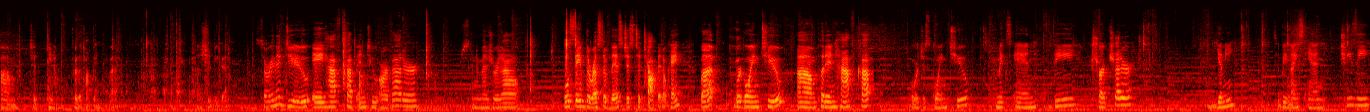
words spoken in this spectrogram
um, to, you know, for the topping, but that should be good. So we're gonna do a half cup into our batter. Just gonna measure it out. We'll save the rest of this just to top it, okay? But we're going to um, put in half cup. We're just going to mix in the sharp cheddar. Yummy. To be nice and cheesy.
